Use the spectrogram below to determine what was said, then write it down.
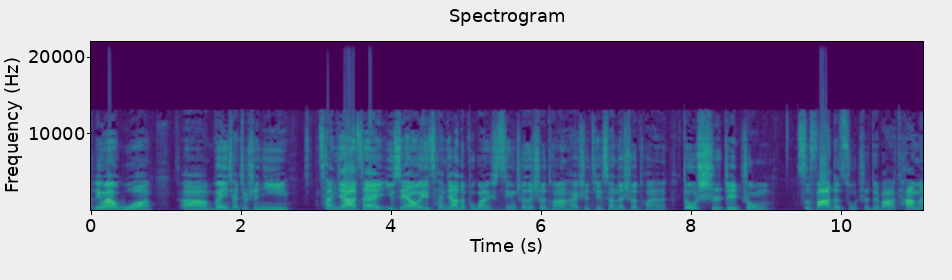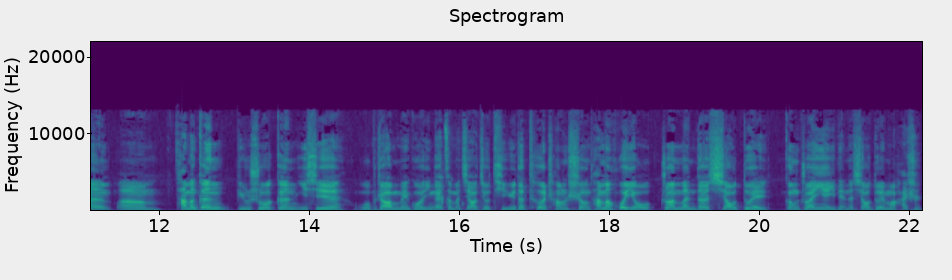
另外我啊问一下，就是你参加在 UCLA 参加的，不管是自行车的社团还是铁三的社团，都是这种。自发的组织，对吧？他们，嗯，他们跟，比如说跟一些，我不知道美国应该怎么叫，就体育的特长生，他们会有专门的校队更专业一点的校队吗？还是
